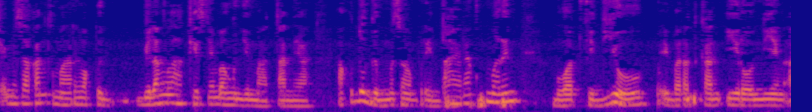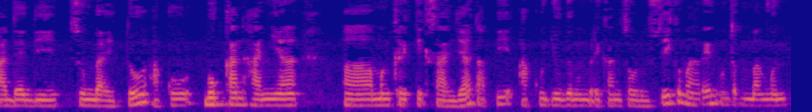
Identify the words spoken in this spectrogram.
Kayak misalkan kemarin waktu bilang lah case-nya bangun jembatan ya. Aku tuh gemes sama perintah. Akhirnya aku kemarin buat video, ibaratkan ironi yang ada di Sumba itu, aku bukan hanya uh, mengkritik saja, tapi aku juga memberikan solusi kemarin untuk membangun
